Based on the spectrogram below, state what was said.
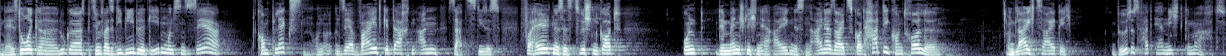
der Historiker Lukas beziehungsweise die Bibel geben uns einen sehr komplexen und, und sehr weit gedachten Ansatz dieses Verhältnisses zwischen Gott und den menschlichen Ereignissen. Einerseits, Gott hat die Kontrolle und gleichzeitig Böses hat er nicht gemacht.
